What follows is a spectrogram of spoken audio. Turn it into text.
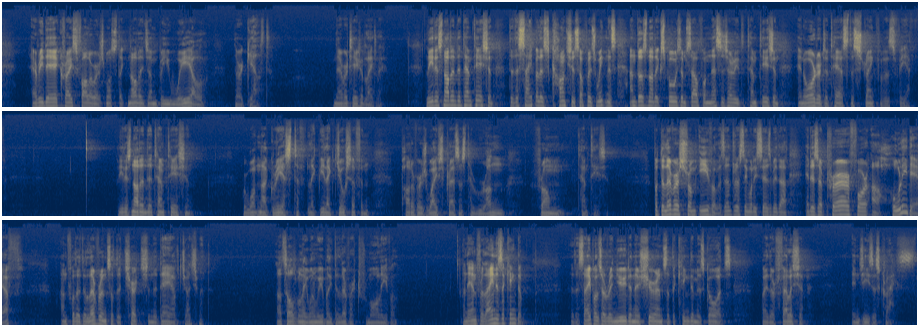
Every day, Christ's followers must acknowledge and bewail their guilt. Never take it lightly. Lead us not into temptation. The disciple is conscious of his weakness and does not expose himself unnecessarily to temptation in order to test the strength of his faith. Lead us not into temptation. We're wanting that grace to like, be like Joseph in Potiphar's wife's presence to run from temptation but deliver us from evil. It's interesting what he says about that. It is a prayer for a holy death and for the deliverance of the church in the day of judgment. That's ultimately when we will be delivered from all evil. And then, for thine is the kingdom. The disciples are renewed in the assurance that the kingdom is God's by their fellowship in Jesus Christ.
